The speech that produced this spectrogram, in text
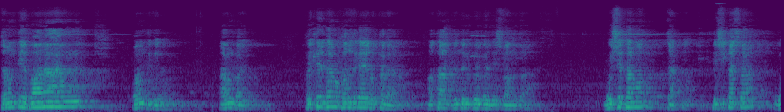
চরন্তি বানায়ং চরন্তি কি পালন করেন ক্ষত্রিয় ধর্ম ক্ষত থেকে রক্ষা করা। অর্থাৎ যুদ্ধ বিক্রয় করে দেশ পালন করা। বৈশ্যের ধর্ম চারটি কৃষিকাজ করা, গো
